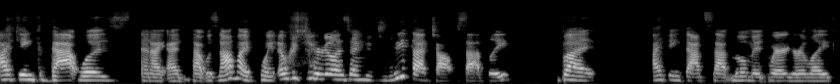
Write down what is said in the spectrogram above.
I think that was, and I, I that was not my point which I realized I needed to leave that job, sadly. But I think that's that moment where you're like,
